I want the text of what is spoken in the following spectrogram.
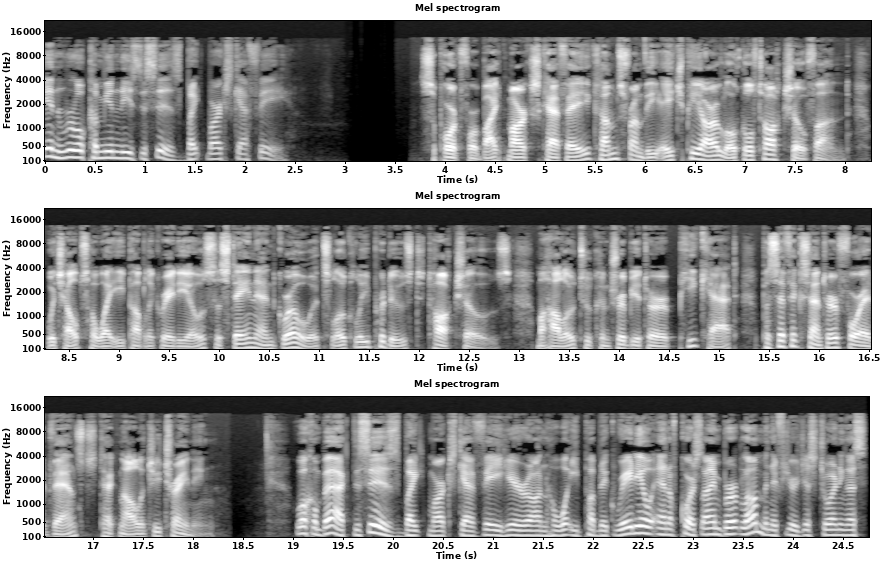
in rural communities. This is Bytemarks Cafe. Support for Bytemarks Cafe comes from the HPR Local Talk Show Fund, which helps Hawaii Public Radio sustain and grow its locally produced talk shows. Mahalo to contributor PCAT, Pacific Center for Advanced Technology Training. Welcome back. This is Bytemarks Cafe here on Hawaii Public Radio. And of course, I'm Burt Lum. And if you're just joining us,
